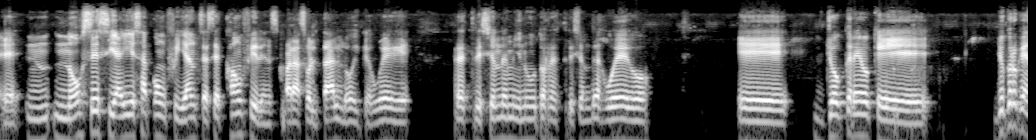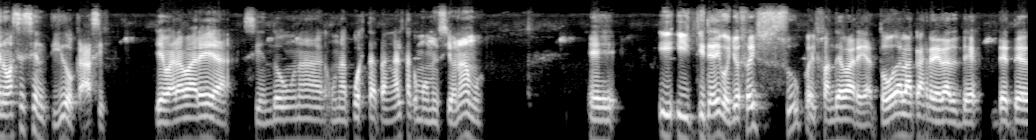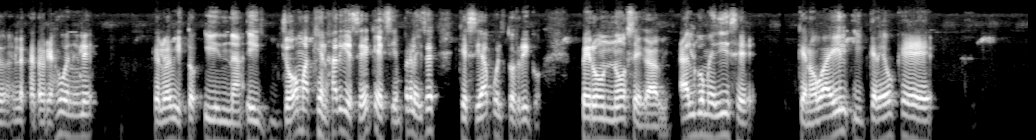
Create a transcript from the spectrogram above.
Eh, no sé si hay esa confianza, ese confidence para soltarlo y que juegue. Restricción de minutos, restricción de juego. Eh, yo creo que yo creo que no hace sentido casi llevar a Barea siendo una, cuesta tan alta como mencionamos. Eh, y, te digo, yo soy súper fan de Barea, toda la carrera desde, en las categorías juveniles que lo he visto, y, y, yo más que nadie sé que siempre le dice que sea Puerto Rico, pero no sé, Gaby. Algo me dice que no va a ir y creo que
